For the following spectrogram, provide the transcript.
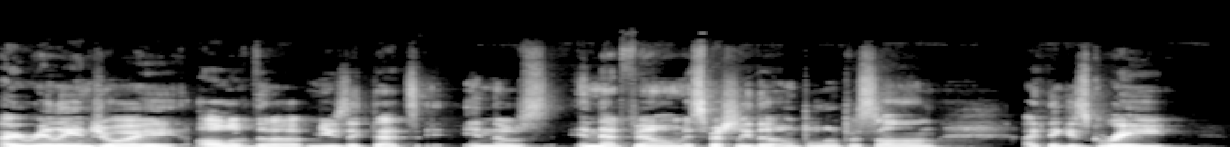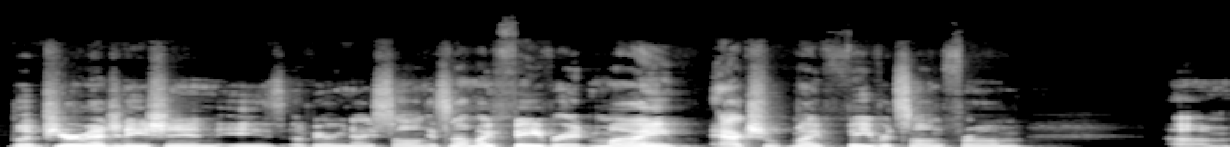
I really enjoy all of the music that's in those in that film, especially the Oompa Loompa song. I think is great. But Pure Imagination is a very nice song. It's not my favorite. My actual my favorite song from um,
